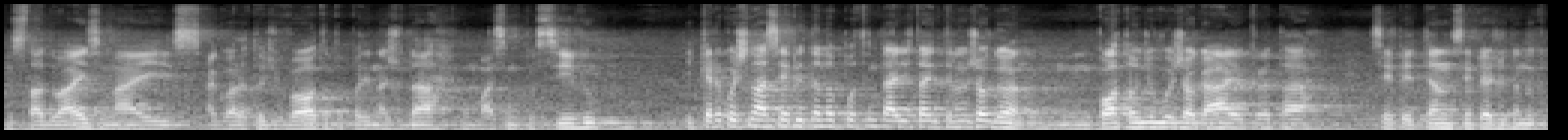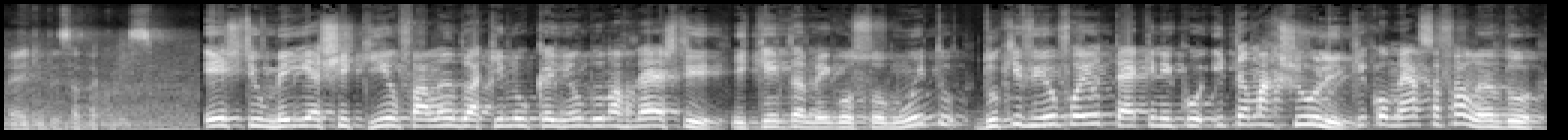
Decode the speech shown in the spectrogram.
nos estaduais, mas agora estou de volta, estou podendo ajudar o máximo possível. E quero continuar sempre dando a oportunidade de estar entrando jogando. Não importa onde eu vou jogar, eu quero estar sempre entrando, sempre ajudando a equipe de Santa Cruz. Este o Meia Chiquinho falando aqui no Canhão do Nordeste. E quem também gostou muito do que viu foi o técnico Itamar Chuli, que começa falando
